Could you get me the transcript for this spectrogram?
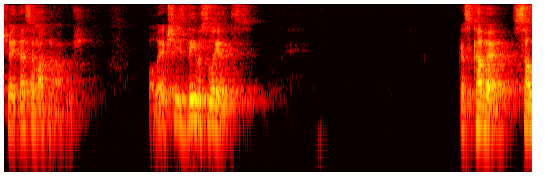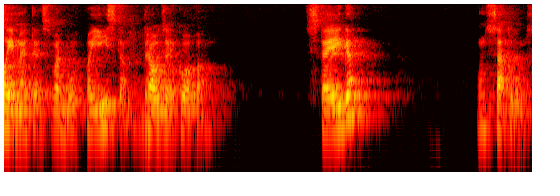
šeit esam atnākuši, paliek šīs divas lietas kas kavē salīmēties varbūt pa īstam draudzēji kopā. Steiga un seklums.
